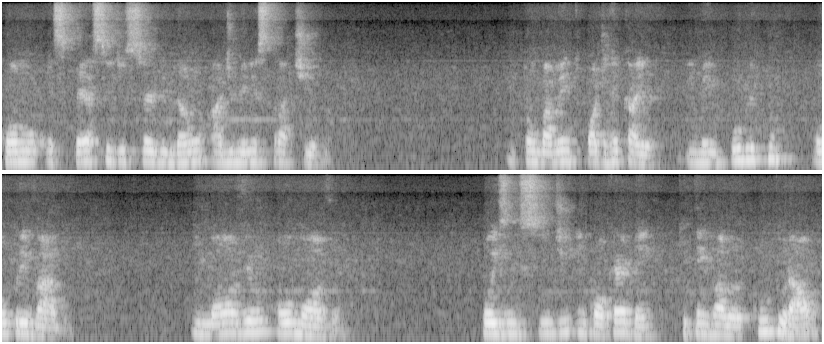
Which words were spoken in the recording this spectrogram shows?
como espécie de servidão administrativa. O tombamento pode recair em bem público ou privado, imóvel ou móvel, pois incide em qualquer bem que tem valor cultural,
